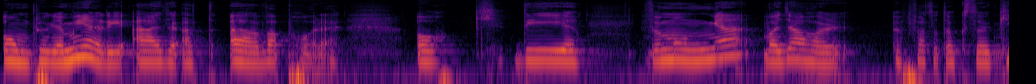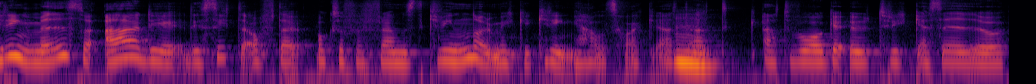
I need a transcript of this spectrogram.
omprogrammera det är ju att öva på det. Och det, för många, vad jag har uppfattat också kring mig, så är det, det sitter ofta också för främst kvinnor mycket kring halschakrat. Mm. Att, att våga uttrycka sig och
